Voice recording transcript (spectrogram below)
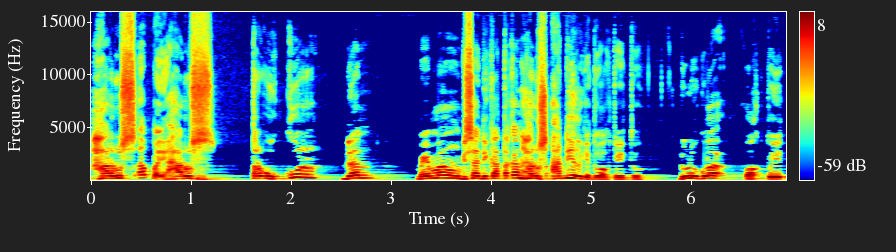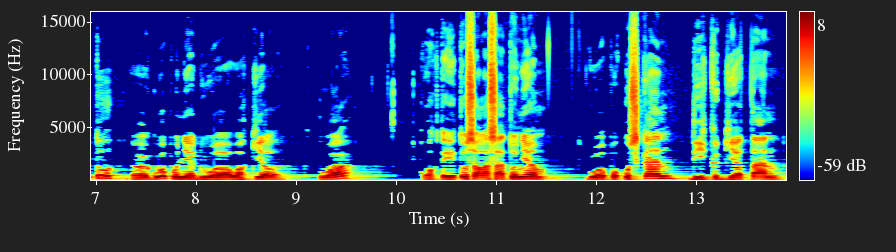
harus apa ya harus terukur dan memang bisa dikatakan harus adil gitu waktu itu. Dulu gua waktu itu eh, gua punya dua wakil ketua. Waktu itu salah satunya gua fokuskan di kegiatan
